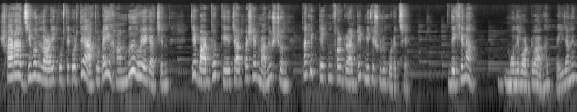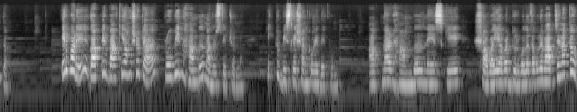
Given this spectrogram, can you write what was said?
সারা জীবন লড়াই করতে করতে এতটাই হাম্বল হয়ে গেছেন যে বার্ধক্যে চারপাশের মানুষজন তাকে টেকিং ফর গ্রান্টেড নিতে শুরু করেছে। দেখে না, মনে বড্ড আঘাত পাই, জানেন তো? এরপরে গল্পের বাকি অংশটা প্রবীণ হাম্বল মানুষদের জন্য। একটু বিশ্লেষণ করে দেখুন। আপনার হাম্বলনেসকে সবাই আবার দুর্বলতা বলে ভাবছে না তো?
